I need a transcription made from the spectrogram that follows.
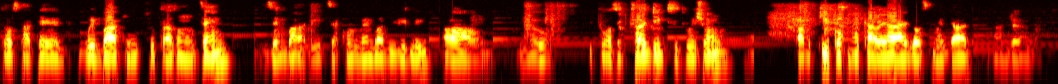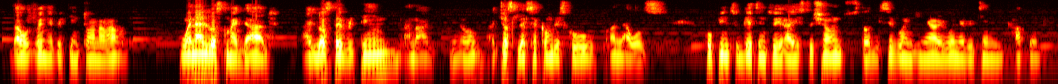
It all started way back in 2010, December 8th. I can remember vividly. Um, you know, it was a tragic situation. At the peak of my career, I lost my dad, and uh, that was when everything turned around. When I lost my dad, I lost everything, and I, you know, I just left secondary school, and I was hoping to get into a high institution to study civil engineering when everything happened.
